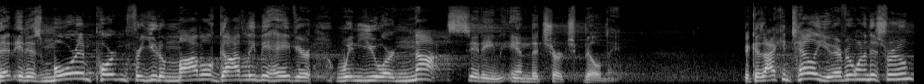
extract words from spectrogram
that it is more important for you to model godly behavior when you are not sitting in the church building. Because I can tell you, everyone in this room,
